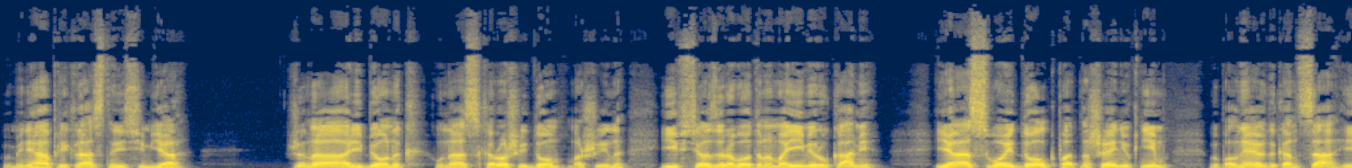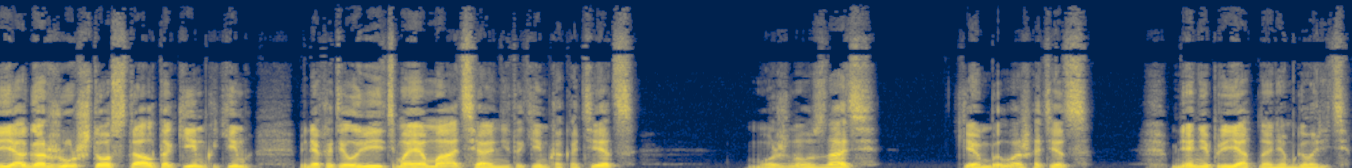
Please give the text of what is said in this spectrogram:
у меня прекрасная семья. Жена, ребенок, у нас хороший дом, машина, и все заработано моими руками. Я свой долг по отношению к ним выполняю до конца, и я горжусь, что стал таким, каким меня хотела видеть моя мать, а не таким, как отец. Можно узнать, Кем был ваш отец? Мне неприятно о нем говорить.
